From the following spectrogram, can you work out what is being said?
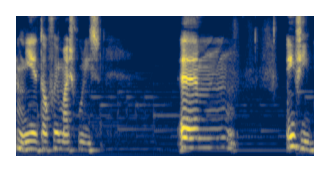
e então foi mais por isso. Um, enfim,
